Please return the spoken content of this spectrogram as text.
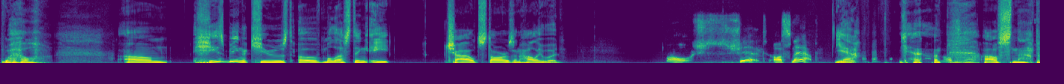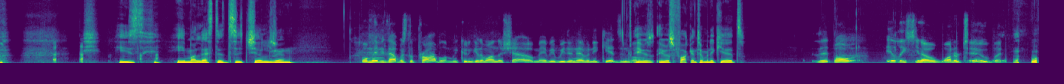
Well, um, he's being accused of molesting eight child stars in Hollywood. Oh shit! I'll snap. Yeah, yeah. I'll snap. I'll snap. He's he molested the children. Well, maybe that was the problem. We couldn't get him on the show. Maybe we didn't have any kids involved. He was he was fucking too many kids. That- well, at least you know one or two. But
